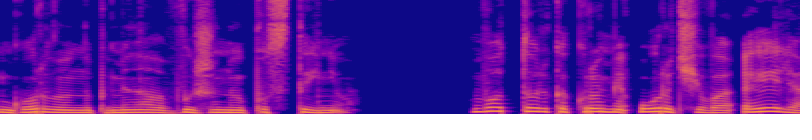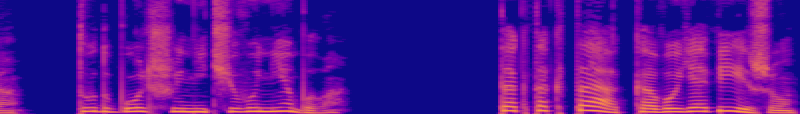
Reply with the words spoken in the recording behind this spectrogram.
Горло напоминало выжженную пустыню. Вот только кроме орочего Эля, тут больше ничего не было. «Так-так-так, кого я вижу?»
